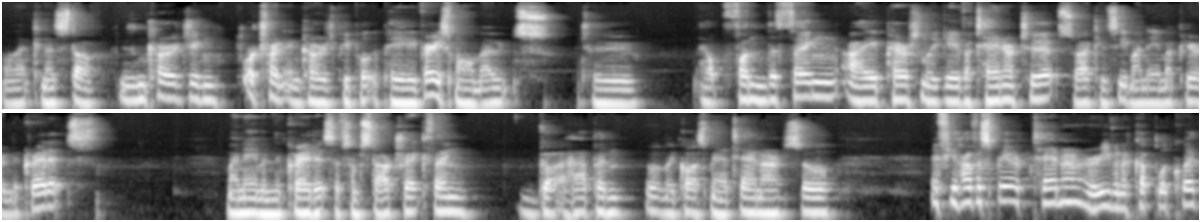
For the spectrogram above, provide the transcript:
all that kind of stuff. He's encouraging or trying to encourage people to pay very small amounts to help fund the thing. I personally gave a tenner to it so I can see my name appear in the credits. My name in the credits of some Star Trek thing. Got to happen. It only cost me a tenner, so if you have a spare tenner or even a couple of quid,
